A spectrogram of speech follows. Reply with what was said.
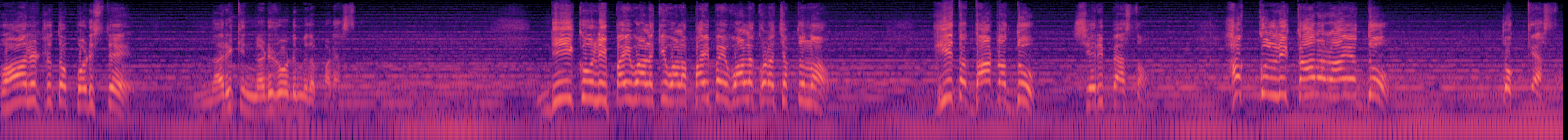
బానెట్లతో పొడిస్తే నరికి నడి రోడ్డు మీద పడేస్తాం. నీకు నీ పై వాళ్ళకి వాళ్ళ పై పై వాళ్ళకు కూడా చెప్తున్నాం. గీత దాటొద్దు చెరిపేస్తాం. హక్కుల్ని కాల రాయొద్దు తొక్కేస్తాం.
